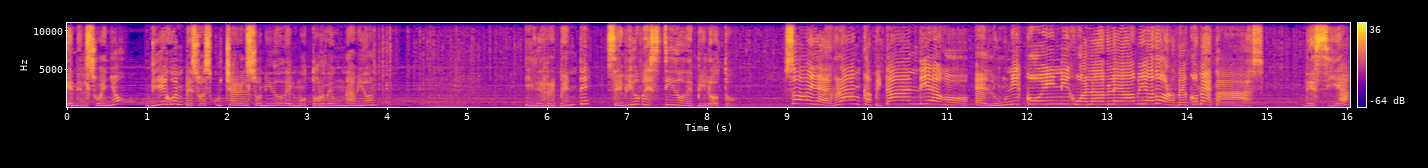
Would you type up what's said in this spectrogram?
En el sueño, Diego empezó a escuchar el sonido del motor de un avión. Y de repente se vio vestido de piloto. Soy el gran capitán Diego, el único e inigualable aviador de cometas, decía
